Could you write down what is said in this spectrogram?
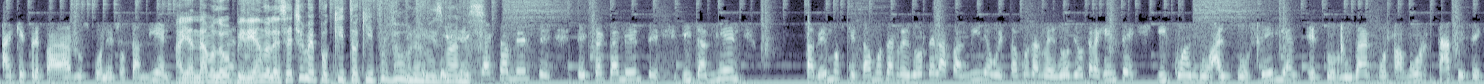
Hay que prepararnos con eso también. Ahí andamos luego pidiéndoles, échame poquito aquí, por favor, en mis manos. Exactamente, exactamente. Y también sabemos que estamos alrededor de la familia o estamos alrededor de otra gente y cuando al toser y al estornudar, por favor, tápese.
